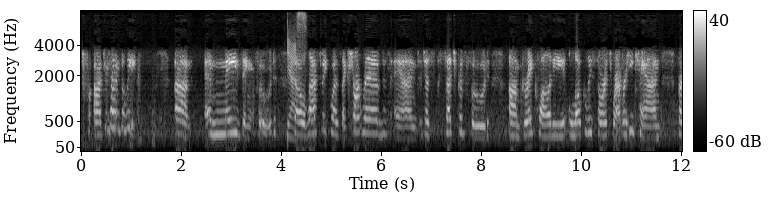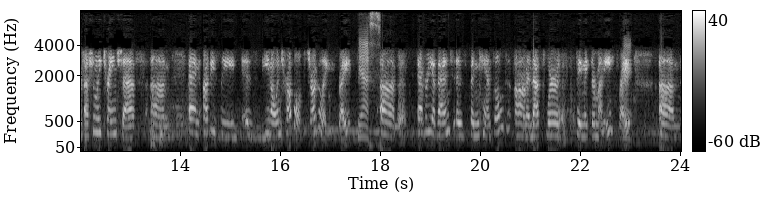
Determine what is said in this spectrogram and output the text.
t- uh, two times a week. Um, amazing food. Yes. So last week was like short ribs and just such good food, um, great quality, locally sourced wherever he can, professionally trained chef, um, and obviously is you know in trouble, struggling, right? Yes. um, every event has been canceled, um, and that's where they make their money, right? Um,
